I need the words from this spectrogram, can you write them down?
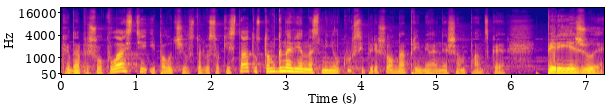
когда пришел к власти и получил столь высокий статус, то мгновенно сменил курс и перешел на премиальное шампанское «Переежуэ».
